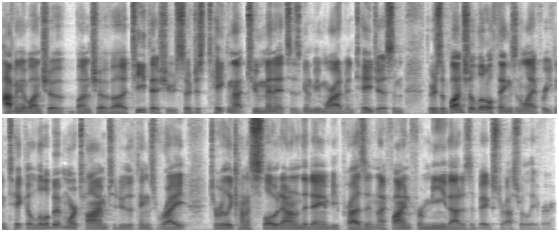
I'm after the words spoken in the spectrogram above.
having a bunch of bunch of uh, teeth issues. So just taking that two minutes is going to be more advantageous. And there's a bunch of little things in life where you can take a little bit more time to do the things right, to really kind of slow down in the day and be present. And I find for me that is a big stress reliever.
